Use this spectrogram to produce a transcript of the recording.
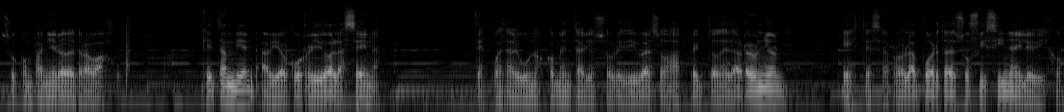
su compañero de trabajo, que también había ocurrido a la cena. Después de algunos comentarios sobre diversos aspectos de la reunión, este cerró la puerta de su oficina y le dijo,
